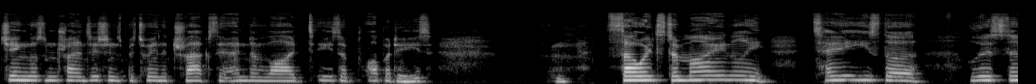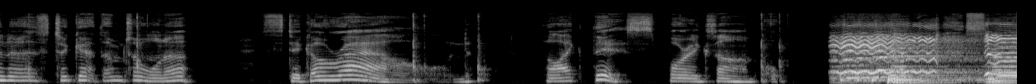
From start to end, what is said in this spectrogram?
jingles and transitions between the tracks that end identify teaser properties. So it's to mainly tease the listeners to get them to wanna stick around. Like this, for example. So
